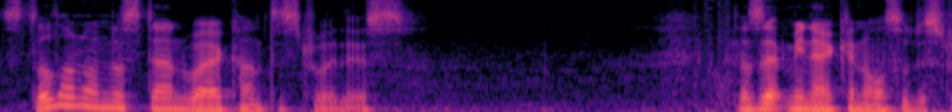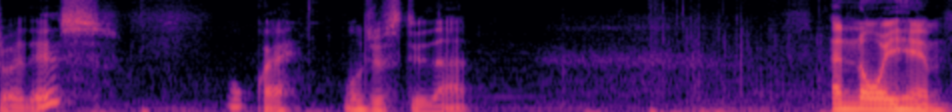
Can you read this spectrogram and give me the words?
Still don't understand why I can't destroy this. Does that mean I can also destroy this? Okay, we'll just do that. Annoy him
